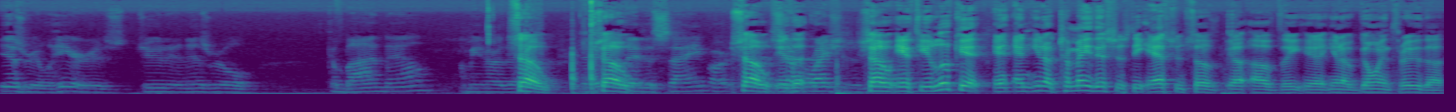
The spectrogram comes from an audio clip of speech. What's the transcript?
Israel here, is Judah and Israel combined now? I mean, are they, So- they, so- they the same? Or so the is the- separation is So if you look at and, and you know to me this is the essence of uh, of the uh, you know going through the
